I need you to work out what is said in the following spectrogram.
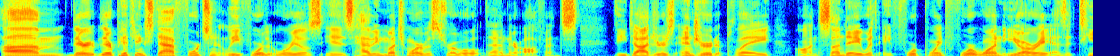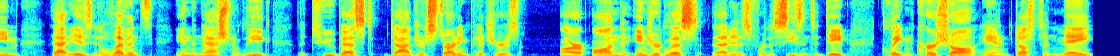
um, their their pitching staff, fortunately for the Orioles, is having much more of a struggle than their offense. The Dodgers entered play on Sunday with a 4.41 ERA as a team. That is 11th in the National League. The two best Dodgers starting pitchers are on the injured list. That is for the season to date. Clayton Kershaw and Dustin May.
